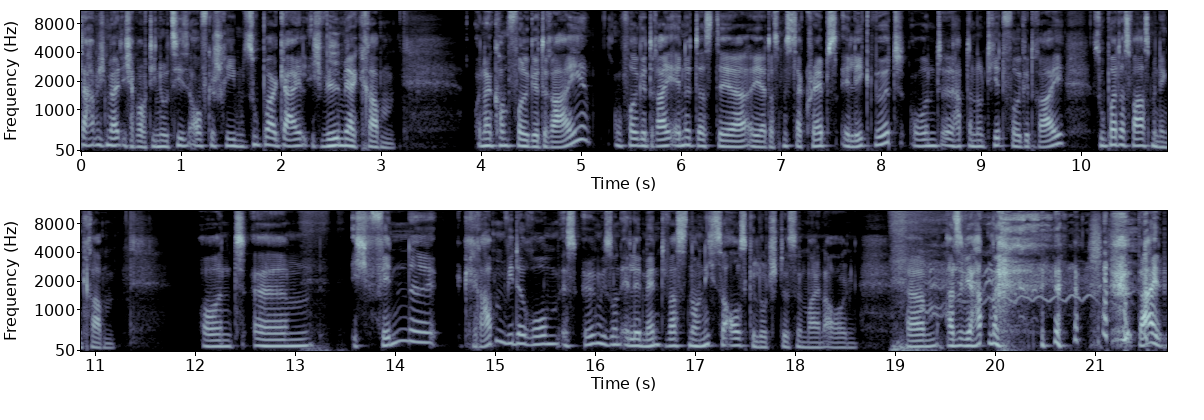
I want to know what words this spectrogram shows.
da habe ich mir halt, ich habe auch die Notiz aufgeschrieben, super geil, ich will mehr Krabben. Und dann kommt Folge 3 und Folge 3 endet, dass der, äh, ja, dass Mr. Krabs erlegt wird und äh, habe dann notiert Folge 3, super, das war's mit den Krabben. Und ähm, ich finde, Krabben wiederum ist irgendwie so ein Element, was noch nicht so ausgelutscht ist in meinen Augen. ähm, also wir hatten. Nein,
